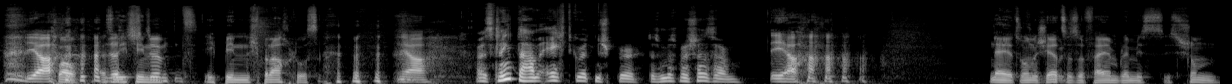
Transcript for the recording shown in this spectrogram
Ja, Wow. Also das ich bin, stimmt. ich bin sprachlos. Ja. Aber es klingt nach einem echt guten Spiel. Das muss man schon sagen. Ja. Naja, jetzt ohne Scherz, also Fire Emblem ist, ist schon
